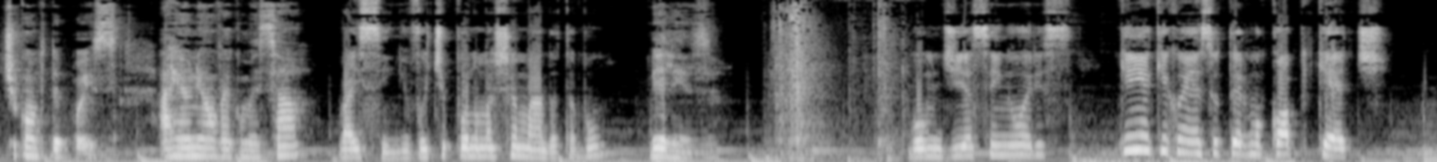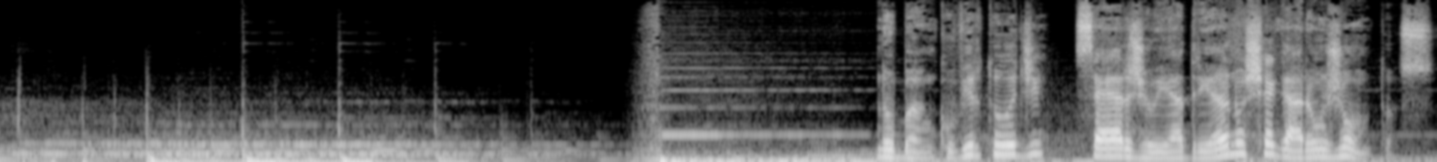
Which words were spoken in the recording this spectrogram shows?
Te conto depois. A reunião vai começar? Vai sim, eu vou te pôr numa chamada, tá bom? Beleza. Bom dia, senhores. Quem aqui conhece o termo copycat? No Banco Virtude, Sérgio e Adriano chegaram juntos.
